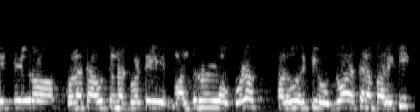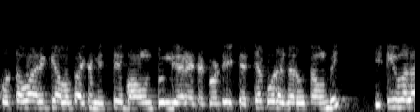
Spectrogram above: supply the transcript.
ఏపీలో కొనసాగుతున్నటువంటి మంత్రుల్లో కూడా పలువురికి ఉద్వాసన పలికి కొత్త వారికి అవకాశం ఇస్తే బాగుంటుంది అనేటటువంటి చర్చ కూడా జరుగుతా ఉంది ఇటీవల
